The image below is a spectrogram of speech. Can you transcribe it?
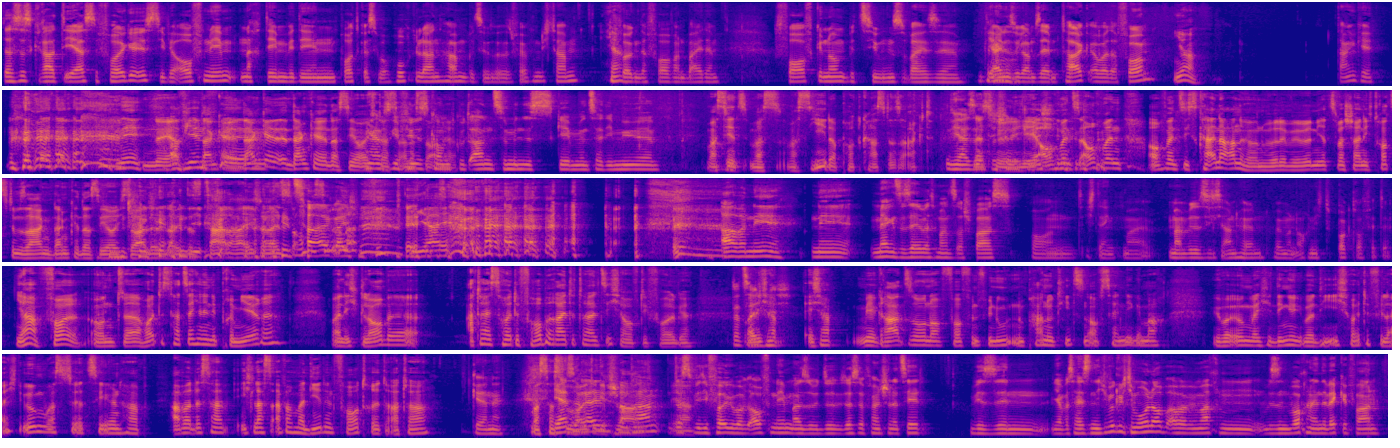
dass es gerade die erste Folge ist, die wir aufnehmen, nachdem wir den Podcast überhaupt hochgeladen haben, beziehungsweise veröffentlicht haben. Die Ja. Folgen davor waren beide voraufgenommen, beziehungsweise die Genau. eine sogar am selben Tag, aber davor. Ja, Danke. nee, naja, auf jeden danke, Fall. danke, danke, dass ihr euch Ich habe das das Gefühl, alles es so kommt anhört. gut an. Zumindest geben wir uns ja die Mühe. Was jetzt, was, was jeder Podcaster sagt. Ja, selbstverständlich. Natürlich. Auch wenn es, auch wenn, auch wenn es sich keiner anhören würde, wir würden jetzt wahrscheinlich trotzdem sagen, danke, dass ihr euch so alle, das die- zahlreiche, an die zahlreichen Feedbacks. Ja, ja. Aber nee, nee, merken Sie selber, es macht uns auch Spaß. Und ich denke mal, man würde es sich anhören, wenn man auch nicht Bock drauf hätte. Ja, voll. Und äh, heute ist tatsächlich eine Premiere, weil ich glaube, Atta ist heute vorbereiteter als ich auf die Folge. Weil ich habe ich hab mir gerade so noch vor fünf Minuten ein paar Notizen aufs Handy gemacht über irgendwelche Dinge, über die ich heute vielleicht irgendwas zu erzählen habe. Aber deshalb, ich lasse einfach mal dir den Vortritt, Atta. Gerne. Was hast ja, du heute relativ geplant? spontan, dass Ja. wir die Folge überhaupt aufnehmen. Also, du, du hast ja vorhin schon erzählt, wir sind, ja, was heißt nicht wirklich im Urlaub, aber wir machen, wir sind Wochenende weggefahren,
